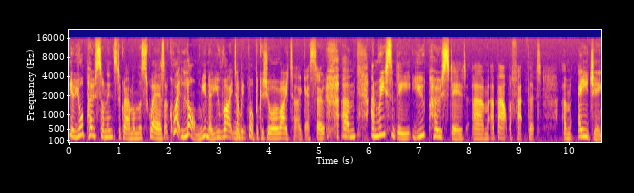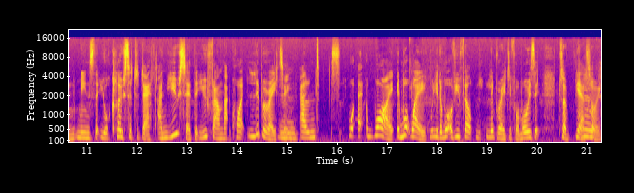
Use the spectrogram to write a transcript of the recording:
you know, your posts on Instagram on the squares are quite long. You know, you write. I mean, well, because you're a writer, I guess. So, um, and recently you posted um, about the fact that. Um, aging means that you're closer to death, and you said that you found that quite liberating. And wh- uh, why? In what way? Well, You know, what have you felt liberated from, or is it? So, yeah, sorry.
